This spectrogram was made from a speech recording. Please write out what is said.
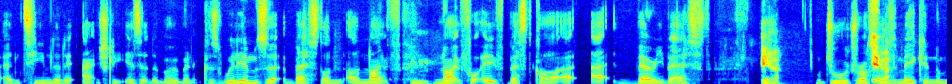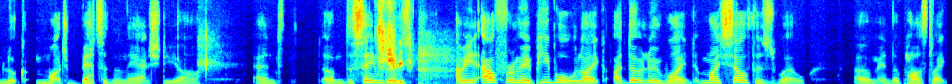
and team than it actually is at the moment. Because Williams at best on are ninth, Mm. ninth or eighth best car at, at very best. Yeah. George Russell Yeah. is making them look much better than they actually are, and um, the same goes I mean, Alfa Romeo people like I don't know why myself as well. Um, in the past, like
